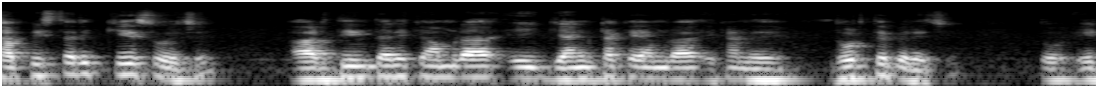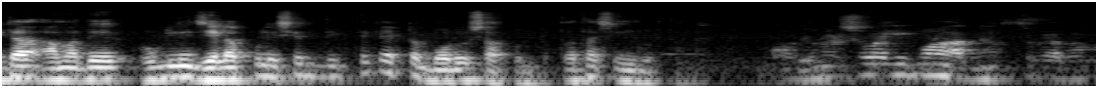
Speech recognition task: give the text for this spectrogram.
ছাব্বিশ তারিখ কেস হয়েছে আর তিন তারিখে আমরা এই গ্যাংটাকে আমরা এখানে ধরতে পেরেছি। তো এটা আমাদের হুগলি জেলা পুলিশের দিক থেকে একটা বড় সাফল্য তথা সিঙ্গুর থানা। ঘটনার সময় কি কোনো আগ্নেয়াস্ত্র ব্যবহার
